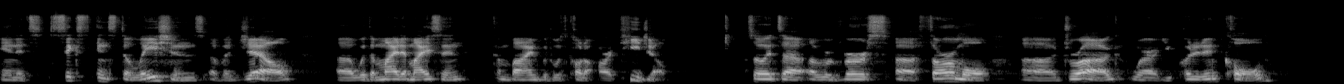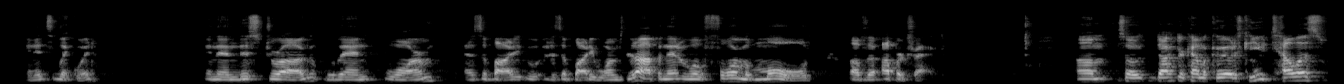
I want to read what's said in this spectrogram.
And it's six installations of a gel uh, with a mitomycin combined with what's called an RT gel. So it's a, a reverse thermal uh, drug where you put it in cold and it's liquid, and then this drug will then warm as the body as the body warms it up, and then it will form a mold of the upper tract. Um, so, Dr. Kaimakliotis, can you tell us,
